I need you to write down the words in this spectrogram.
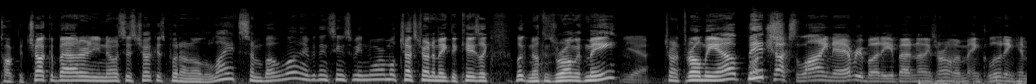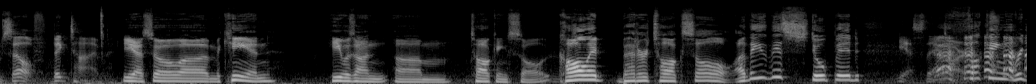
talk to Chuck about it, and he notices Chuck has put on all the lights and blah blah. blah. Everything seems to be normal. Chuck's trying to make the case like, look, nothing's wrong with me. Yeah. Trying to throw me out, Well, bitch. Chuck's lying to everybody about nothing's wrong with him, including himself, big time. Yeah. So uh, McKean, he was on um, Talking Soul. Call it Better Talk Soul. Are they this stupid? Yes, they are. Fucking rid-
